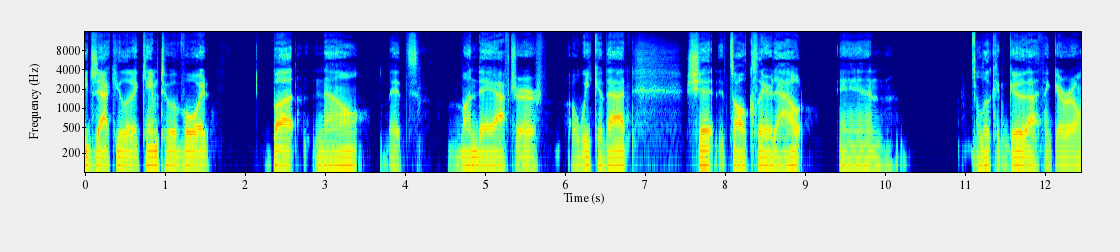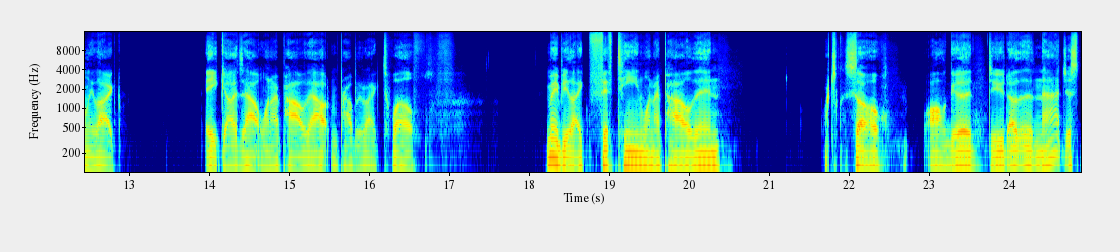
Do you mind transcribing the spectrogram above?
Ejaculate it came to avoid, but now it's Monday after a week of that shit. It's all cleared out and looking good. I think there were only like eight guys out when I piled out, and probably like twelve maybe like 15 when I piled in. So, all good, dude. Other than that, just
